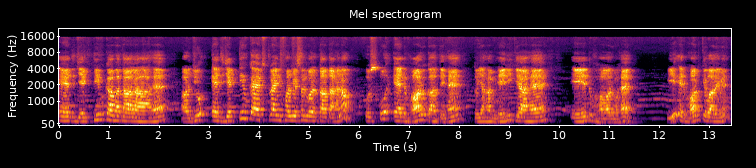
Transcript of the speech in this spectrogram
एडजेक्टिव का बता रहा है। और जो एडजेक्टिव का एक्स्ट्रा इंफॉर्मेशन बताता है ना, उसको एडवर्ब कहते हैं। तो यहाँ भेरी क्या है? एडवर्ब है। ये एडवर्ब के बारे में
